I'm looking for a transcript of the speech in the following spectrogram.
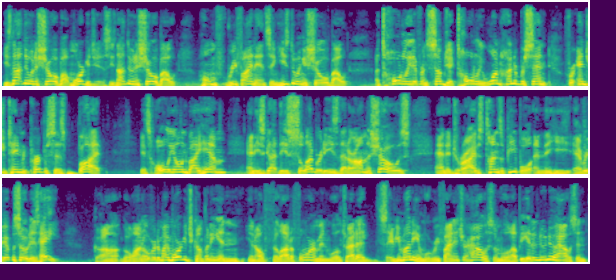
he's not doing a show about mortgages. He's not doing a show about home refinancing. He's doing a show about a totally different subject, totally 100% for entertainment purposes, but it's wholly owned by him, and he's got these celebrities that are on the shows, and it drives tons of people. And he every episode is, hey, go on, go on over to my mortgage company and you know fill out a form, and we'll try to save you money, and we'll refinance your house, and we'll help you get a new new house. And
